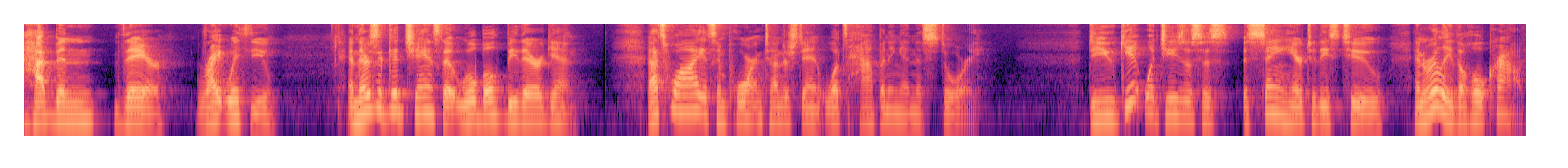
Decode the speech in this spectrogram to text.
I've been there right with you, and there's a good chance that we'll both be there again. That's why it's important to understand what's happening in this story. Do you get what Jesus is, is saying here to these two and really the whole crowd?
